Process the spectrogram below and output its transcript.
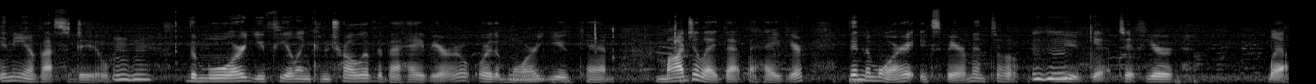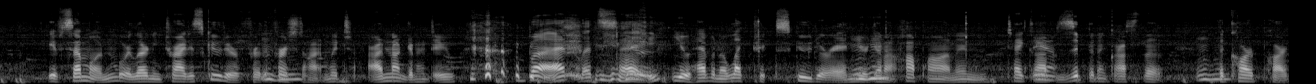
any of us do, mm-hmm. the more you feel in control of the behavior, or the more you can modulate that behavior, then the more experimental you get. If you're, well, if someone were learning to ride a scooter for the first time, which I'm not going to do, but let's say you have an electric scooter and you're going to hop on and take Yeah. off zipping across the, the car park.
